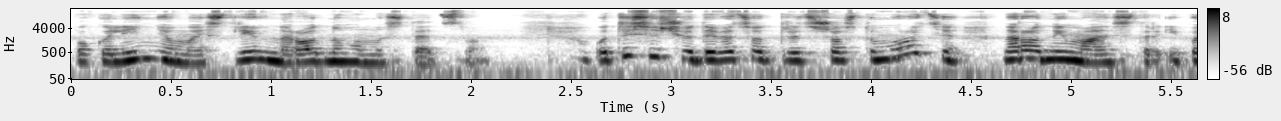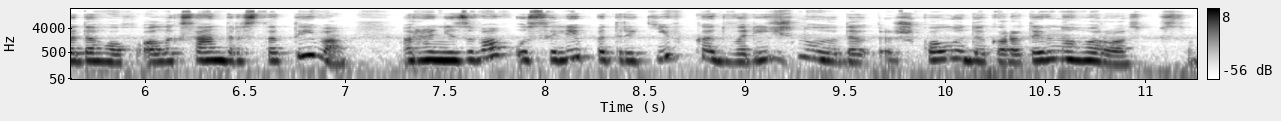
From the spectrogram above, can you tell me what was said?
покоління майстрів народного мистецтва. У 1936 році народний майстер і педагог Олександр Статива організував у селі Петриківка дворічну школу декоративного розпису,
